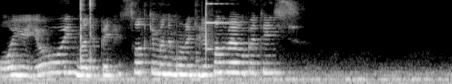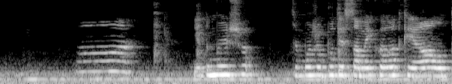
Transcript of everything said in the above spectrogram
Ой-ой-ой, в мене 5%, в мене може телефон виробитись. А, Я думаю, що це може бути самий короткий раунд.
